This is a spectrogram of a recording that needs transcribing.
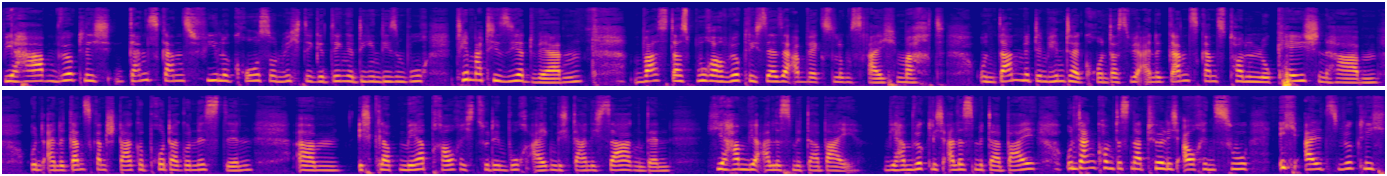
Wir haben wirklich ganz, ganz viele große und wichtige Dinge, die in diesem Buch thematisiert werden, was das Buch auch wirklich sehr, sehr abwechslungsreich macht. Und dann mit dem Hintergrund, dass wir eine ganz, ganz tolle Location haben und eine ganz, ganz starke Protagonistin. Ähm, ich glaube, mehr brauche ich zu dem Buch eigentlich gar nicht sagen, denn hier haben wir alles mit dabei. Wir haben wirklich alles mit dabei. Und dann kommt es natürlich auch hinzu, ich als wirklich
